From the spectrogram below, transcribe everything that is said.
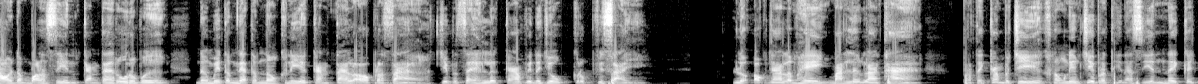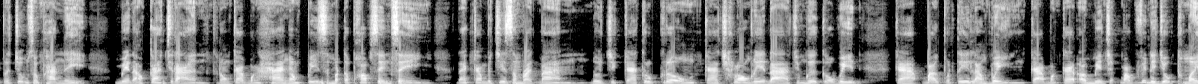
ឲ្យតំបន់អាស៊ានកាន់តែរស់រវើកនិងមានទំនាក់ទំនងគ្នាកាន់តែល្អប្រសើរជាពិសេសលើការវិនិយោគគ្រប់វិស័យលោកអុកញ៉ាលឹមហេងបានលើកឡើងថា ប្រទេសកម្ពុជាក្នុងនាមជាប្រធានអាស៊ាននៃកិច្ចប្រជុំសំខាន់នេះមានឱកាសច្រើនក្នុងការបង្ហាញអំពីសមិទ្ធផលផ្សេងៗដែលកម្ពុជាសម្រេចបានដូចជាការគ្រប់គ្រងការឆ្លងរាលដាលជំងឺ Covid ការបើកប្រទេសឡើងវិញការបង្កើតឲ្យមានច្បាប់វិនិយោគថ្មី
